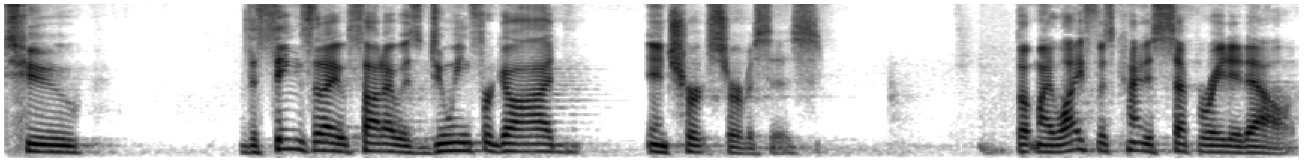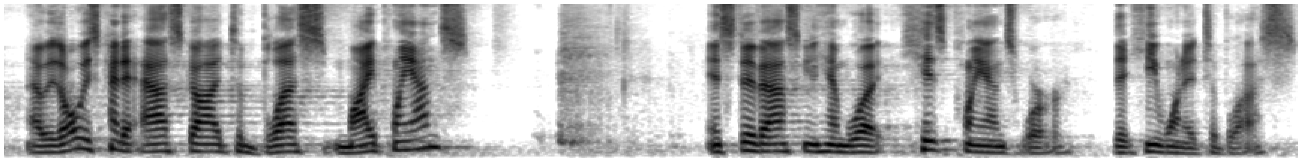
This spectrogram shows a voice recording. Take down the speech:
to the things that I thought I was doing for God in church services but my life was kind of separated out. I would always kind of ask God to bless my plans instead of asking Him what His plans were that He wanted to bless.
